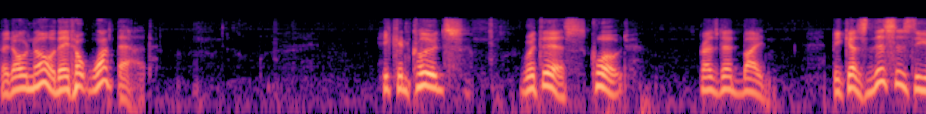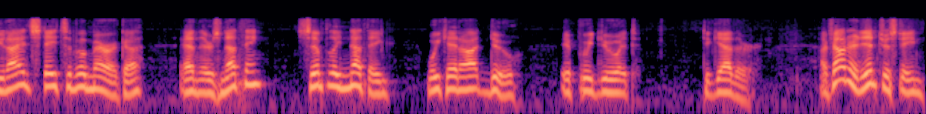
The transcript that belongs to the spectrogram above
But oh no, they don't want that. He concludes with this, quote, President Biden, because this is the United States of America and there's nothing, simply nothing, we cannot do if we do it together. I found it interesting.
